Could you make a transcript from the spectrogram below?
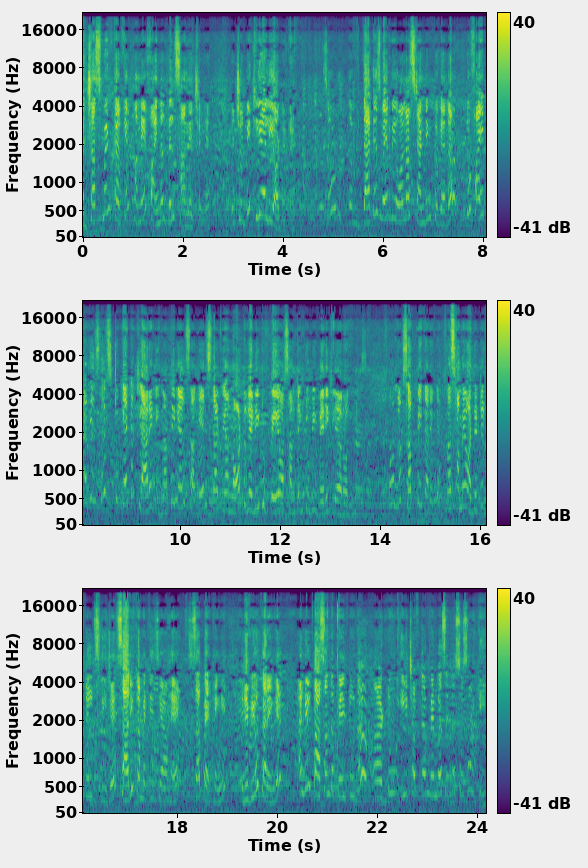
एडजस्टमेंट करके हमें फाइनल बिल्स आने चाहिए which should be clearly audited so that is where we all are standing together to fight against this to get a clarity nothing else against that we are not ready to pay और something to be very clear on this तो हम लोग सब पे करेंगे। बस हमें ऑडिटेड बिल्स दीजिए। सारी कमिटीज यहाँ है सब बैठेंगे रिव्यू करेंगे and will pass on the bill to the to each of the members in the society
